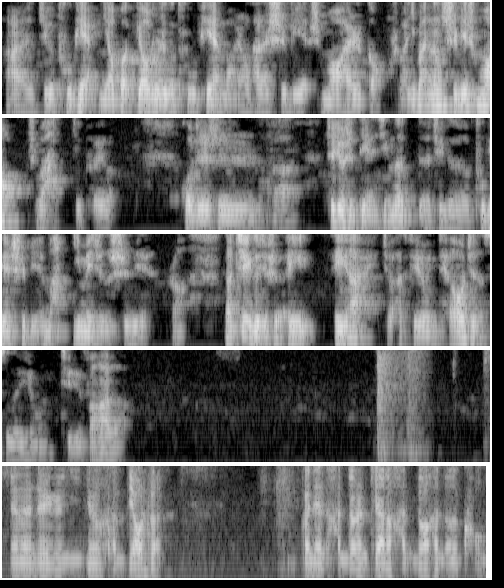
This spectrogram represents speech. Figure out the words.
啊这个图片，你要标标注这个图片吧，然后它来识别是猫还是狗，是吧？一般能识别出猫，是吧？就可以了，或者是啊。这就是典型的呃这个图片识别嘛，image 的识别是吧？那这个就是 A A I 就 artificial intelligence 的一种解决方案了。现在这个已经很标准，关键很多人建了很多很多的库，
